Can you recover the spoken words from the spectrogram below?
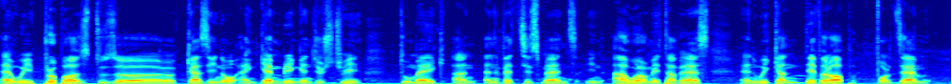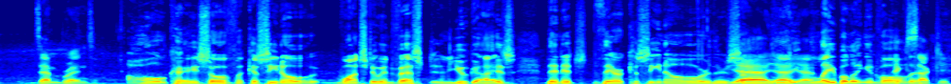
and we propose to the casino and gambling industry to make an investment in our metaverse, and we can develop for them them brand. Okay. So if a casino wants to invest in you guys, then it's their casino, or there's Yeah, some yeah, la- yeah. labeling involved. there? Exactly.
